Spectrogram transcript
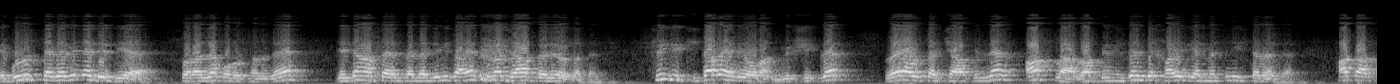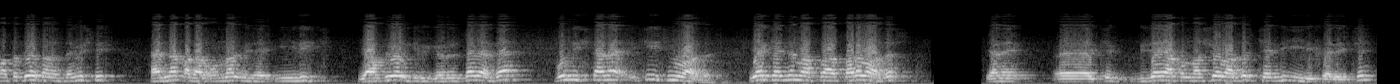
E bunun sebebi nedir diye soracak olursanız eğer geçen hafta ezberlediğimiz ayet buna cevap veriyor zaten. Çünkü kitap ehli olan müşrikler veyahut da kafirler asla Rabbimizden bir hayır gelmesini istemezler. Hatta hatırlıyorsanız demiştik her ne kadar onlar bize iyilik yapıyor gibi görünseler de bunun iki tane iki ismi vardır. Ya kendi maslahatları vardır. Yani e, ki bize yakınlaşıyorlardır kendi iyilikleri için.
